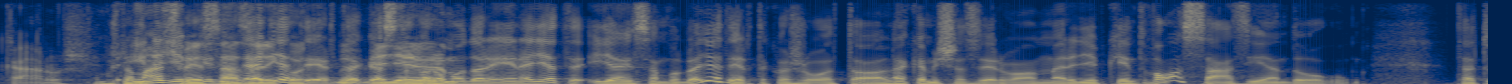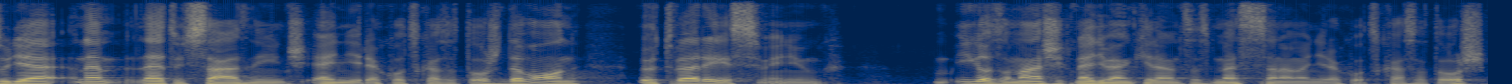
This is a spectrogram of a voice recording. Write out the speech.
káros. Most a másfél százalékot egyetértek, ezt egyelőre- akarom mondani, én egyet, ilyen szempontból egyetértek a Zsolttal, nekem is azért van, mert egyébként van száz ilyen dolgunk. Tehát ugye nem, lehet, hogy száz nincs ennyire kockázatos, de van 50 részvényünk. Igaz, a másik 49, az messze nem ennyire kockázatos,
